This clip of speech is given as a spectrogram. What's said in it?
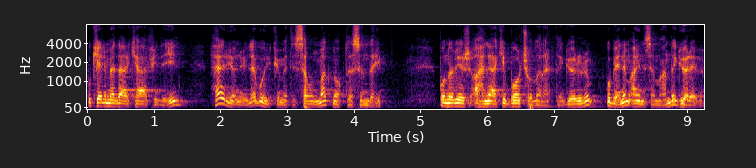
bu kelimeler kafi değil. Her yönüyle bu hükümeti savunmak noktasındayım. Bunu bir ahlaki borç olarak da görürüm. Bu benim aynı zamanda görevim.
